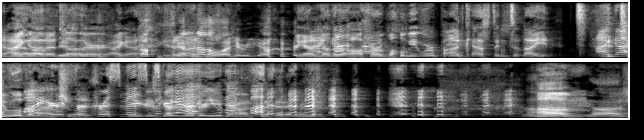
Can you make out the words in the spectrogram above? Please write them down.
done I got now, you know. another I got Oh, he's got another one. Here we go. I got I another got- offer I- while we were podcasting tonight. I got Two of them fired actually. for Christmas. You just got yeah, another email and said that it was. Oh, Um, gosh.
